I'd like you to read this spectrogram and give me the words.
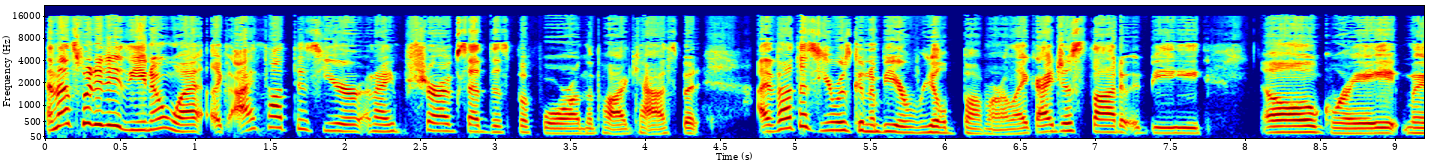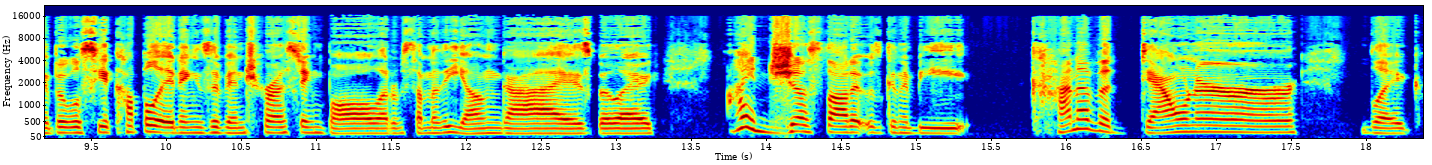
And that's what it is. You know what? Like I thought this year, and I'm sure I've said this before on the podcast, but I thought this year was going to be a real bummer. Like I just thought it would be, oh great, maybe we'll see a couple innings of interesting ball out of some of the young guys. But like, I just thought it was going to be kind of a downer, like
